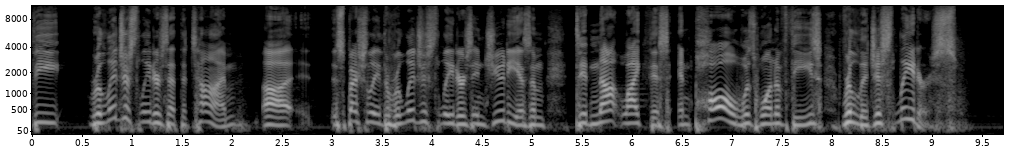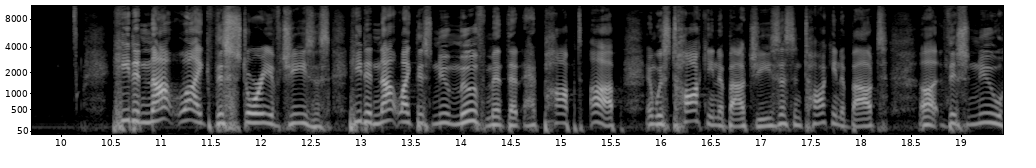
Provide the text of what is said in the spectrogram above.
the religious leaders at the time, uh, especially the religious leaders in Judaism, did not like this. And Paul was one of these religious leaders. He did not like this story of Jesus. He did not like this new movement that had popped up and was talking about Jesus and talking about uh, this new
